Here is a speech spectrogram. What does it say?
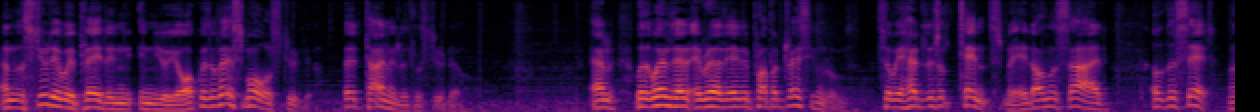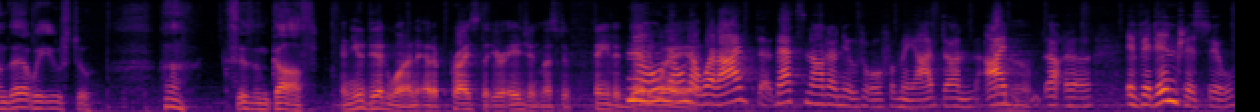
And the studio we played in, in New York was a very small studio, very tiny little studio. And well, there weren't any, really any proper dressing rooms. So we had little tents made on the side of the set, and there we used to huh, sit and gasp. And you did one at a price that your agent must have fainted dead no, away. No, no, no. no. Well, I've that's not unusual for me. I've done. I, uh, uh, if it interests you,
